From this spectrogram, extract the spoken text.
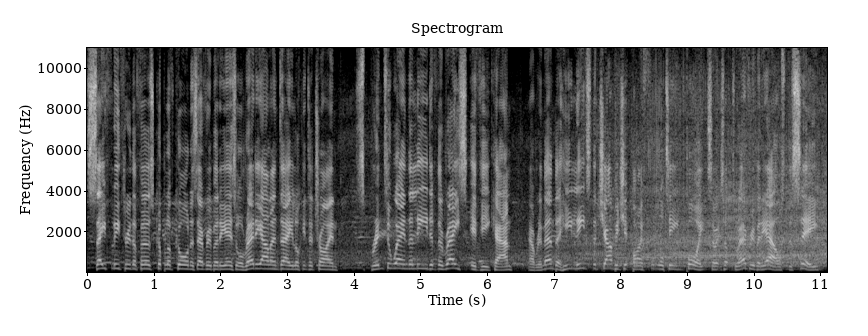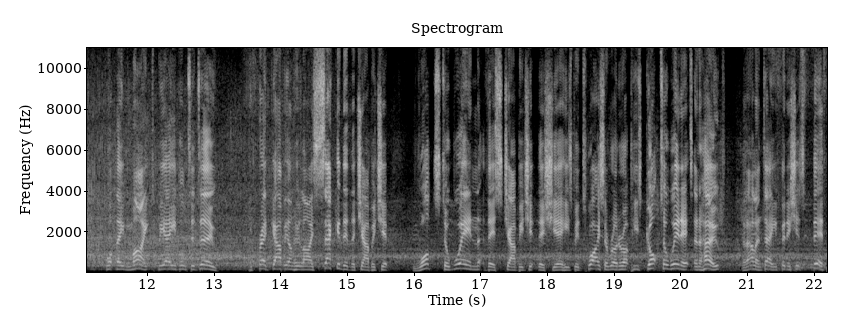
Safely through the first couple of corners, everybody is. Already Alon Day looking to try and sprint away in the lead of the race if he can. Now remember, he leads the championship by 14 points, so it's up to everybody else to see what they might be able to do. If Fred Gabillon, who lies second in the championship, wants to win this championship this year, he's been twice a runner-up, he's got to win it and hope that Alon Day finishes fifth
